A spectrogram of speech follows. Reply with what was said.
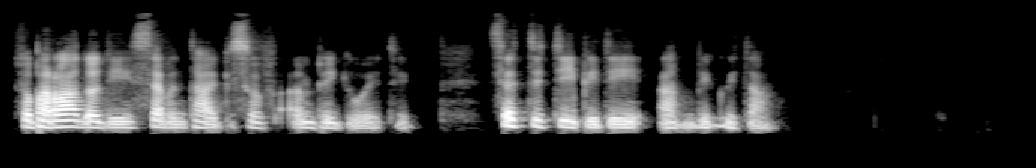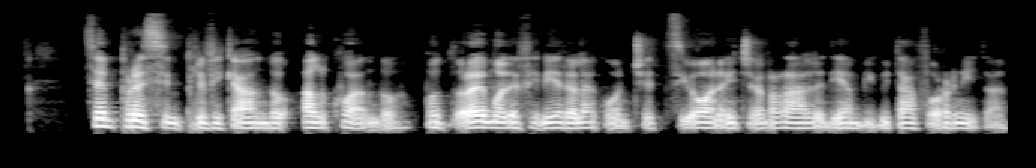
Sto parlando di Seven Types of Ambiguity, sette tipi di ambiguità. Sempre semplificando alquanto potremmo definire la concezione generale di ambiguità fornita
